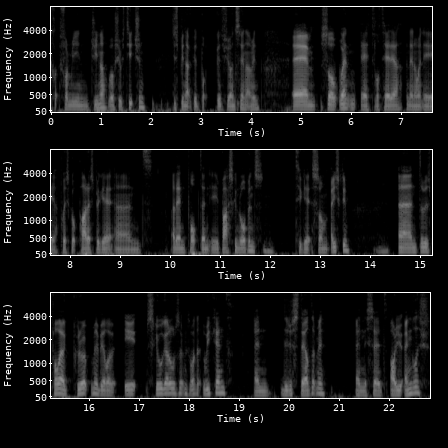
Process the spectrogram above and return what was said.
cl- for me and Gina while she was teaching. Just being that good, good fiance, you know what I mean. Um, so went uh, to Lotteria and then I went to a place called Paris Baguette and I then popped into Baskin Robbins to get some ice cream. And there was probably a group, maybe about eight schoolgirls that was on at the weekend, and they just stared at me, and they said, "Are you English?"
